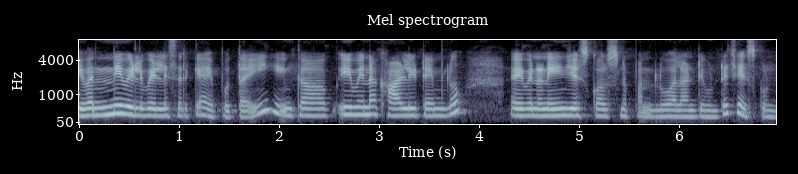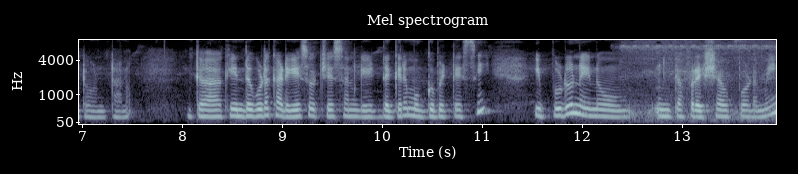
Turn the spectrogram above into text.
ఇవన్నీ వెళ్ళి వెళ్ళేసరికి అయిపోతాయి. ఇంకా ఏమైనా ఖాళీ టైంలో ఏమైనా నేను చేసుకోవాల్సిన పనులు అలాంటివి ఉంటే చేసుకుంటూ ఉంటాను. ఇంకా కింద కూడా కడిగేసి వచ్చేసాను గేట్ దగ్గర ముగ్గు పెట్టేసి. ఇప్పుడు నేను ఇంకా ఫ్రెష్ అవ్వడమే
